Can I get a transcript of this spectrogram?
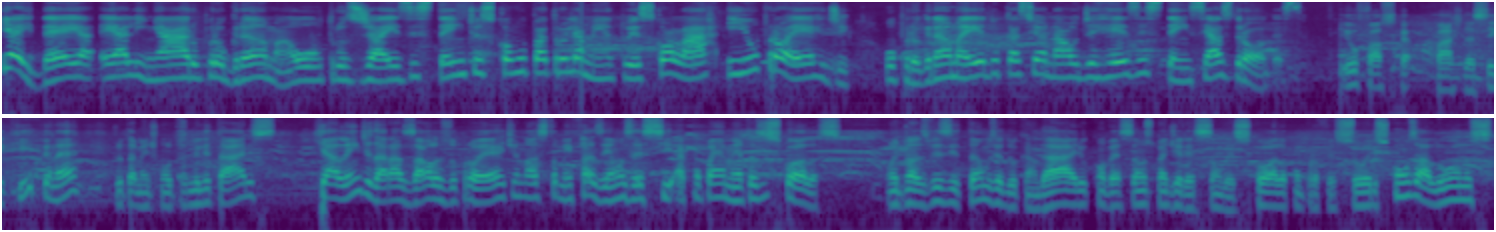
e a ideia é alinhar o programa a outros já existentes, como o patrulhamento escolar e o PROERD, o Programa Educacional de Resistência às Drogas. Eu faço parte dessa equipe, né, juntamente com outros militares, que além de dar as aulas do PROERD, nós também fazemos esse acompanhamento às escolas onde nós visitamos o educandário, conversamos com a direção da escola, com professores, com os alunos,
